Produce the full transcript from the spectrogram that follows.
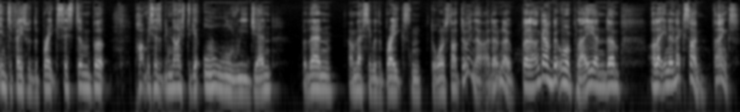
interface with the brake system, but part of me says it'd be nice to get all regen, but then I'm messing with the brakes and don't want to start doing that. I don't know. But I'm going to have a bit more play and um, I'll let you know next time. Thanks.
